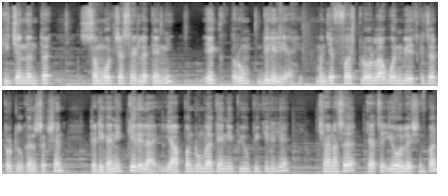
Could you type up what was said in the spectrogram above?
किचन नंतर समोरच्या साईडला त्यांनी एक रूम दिलेली आहे. म्हणजे फर्स्ट फ्लोअरला वन बी एच केचं टोटल कन्स्ट्रक्शन या ठिकाणी केलेलं आहे. या पण रूमला त्यांनी पी यू पी केलेली आहे. छान असं त्याचं इव्हॉल्युएशन पण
